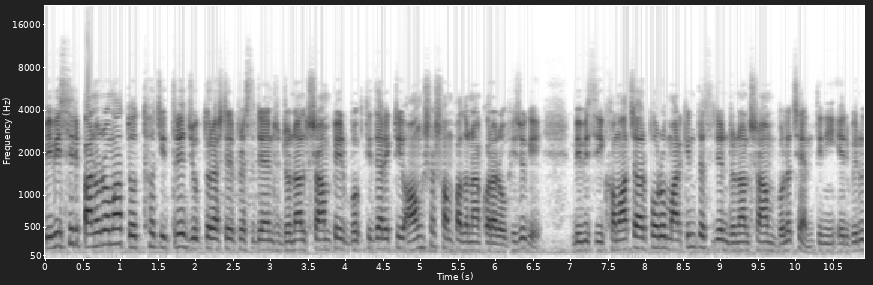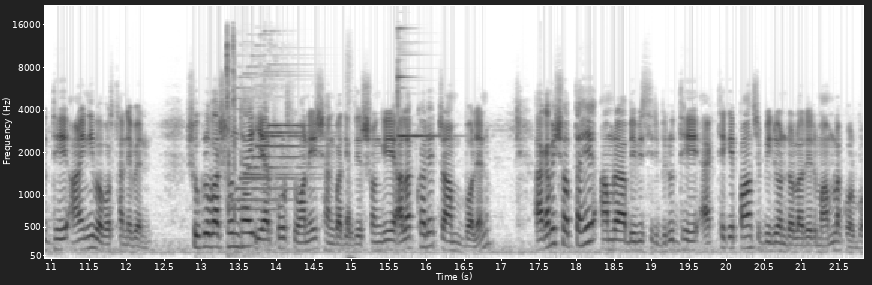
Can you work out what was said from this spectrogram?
বিবিসির পানোরমা তথ্যচিত্রে যুক্তরাষ্ট্রের president Donald ট্রাম্পের বক্তৃতার একটি অংশ সম্পাদনা করার অভিযোগে বিবিসি ক্ষমা চাওয়ার পরও মার্কিন প্রেসিডেন্ট ডোনাল্ড ট্রাম্প বলেছেন তিনি এর বিরুদ্ধে আইনি ব্যবস্থা নেবেন। শুক্রবার সন্ধ্যায় এয়ারফোর্স ওয়ানে সাংবাদিকদের সঙ্গে আলাপকালে ট্রাম্প বলেন, আগামী সপ্তাহে আমরা বিবিসির বিরুদ্ধে এক থেকে পাঁচ বিলিয়ন ডলারের মামলা করব।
